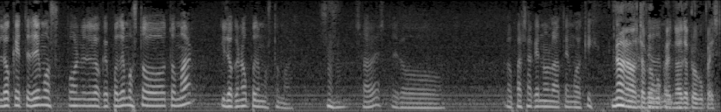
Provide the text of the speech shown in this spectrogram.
lo que tenemos, pone lo que podemos to- tomar y lo que no podemos tomar. ¿Sabes? Pero lo que pasa es que no la tengo aquí. No, no, no te preocupes, no te preocupes.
